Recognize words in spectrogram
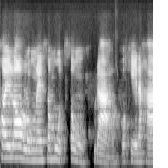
ค่อยลอกลงในสมุดส่งครูดาว โอเคนะคะ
